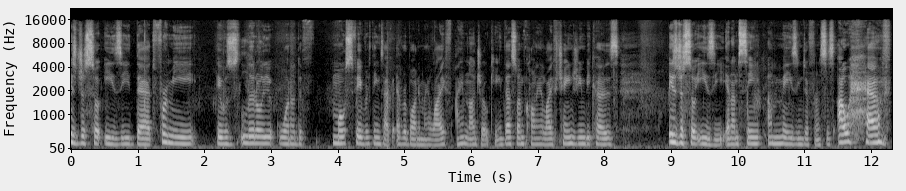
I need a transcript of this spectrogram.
is just so easy that for me it was literally one of the most favorite things I've ever bought in my life. I'm not joking. That's why I'm calling it life changing because it's just so easy and I'm seeing amazing differences. I'll have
